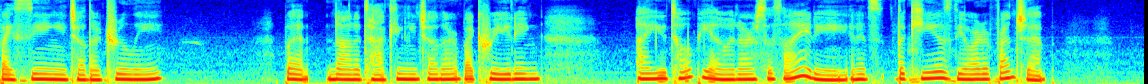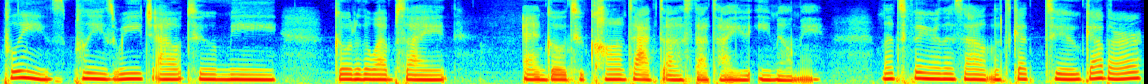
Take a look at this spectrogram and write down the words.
by seeing each other truly, but not attacking each other, by creating a utopia in our society. And it's the key is the art of friendship. Please, please reach out to me. Go to the website and go to contact us. That's how you email me. Let's figure this out. Let's get together.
